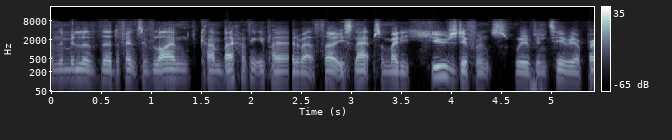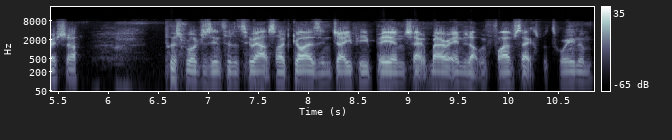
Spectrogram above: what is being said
in the middle of the defensive line come back. I think he played about 30 snaps and made a huge difference with interior pressure. Pushed Rodgers into the two outside guys in JPP and Shaq Barrett ended up with five sacks between them.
